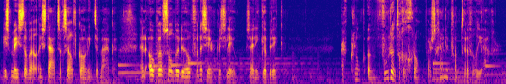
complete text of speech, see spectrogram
is meestal wel in staat zichzelf koning te maken. En ook wel zonder de hulp van de circusleeuw, zei Nikabrik. Er klonk een woedend gegrom, waarschijnlijk van Truffeljager.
